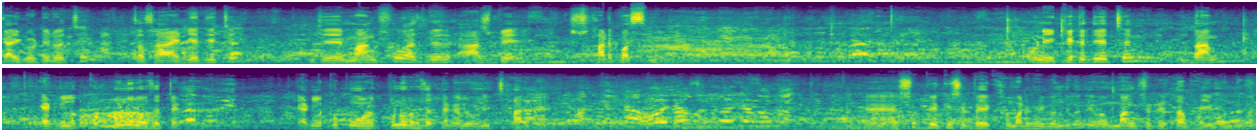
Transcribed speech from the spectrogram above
গাই গরুটি রয়েছে চাষা আইডিয়া দিচ্ছেন যে মাংস আসবে আসবে সাড়ে পাঁচ মন উনি কেটে দিয়েছেন দাম এক লক্ষ পনেরো হাজার টাকা। লক্ষ পনেরো- হাজার টাকা উনি ছাড়বেন। সুপ্রিয় কৃষক ভাই, খামার ভাই বন্ধুগণ এবং মাংস ক্রেতা ভাই বন্ধুগণ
